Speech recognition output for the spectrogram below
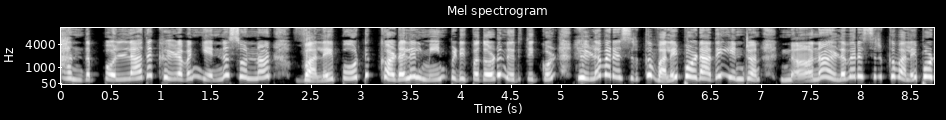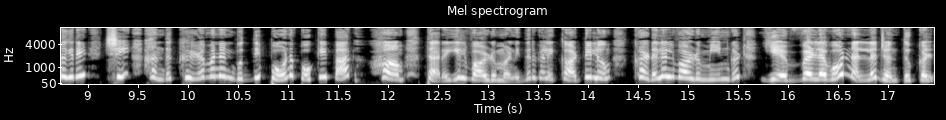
அந்த பொல்லாத கிழவன் என்ன சொன்னான்? வலை போட்டு கடலில் மீன் பிடிப்பதோடு நிறுத்திக்கொள். இளவரசருக்கு வலை போடாதே என்றான். நானா இளவரசருக்கு வலை போடுகிறேன்? சி அந்த கிழவனின் புத்தி போன போக்கை பார். ஆம் தரையில் வாழும் மனிதர்களை காட்டிலும் கடலில் வாழும் மீன்கள் எவ்வளவோ நல்ல ஜந்துக்கள்.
